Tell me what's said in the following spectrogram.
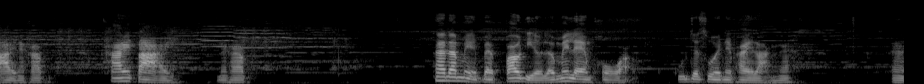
ายนะครับฆ่าให้ตายนะครับ ถ้าดาเมจแบบเป้าเดี่ยวแล้วไม่แรงพออะคุณจะซวยในภายหลังนะอ่า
